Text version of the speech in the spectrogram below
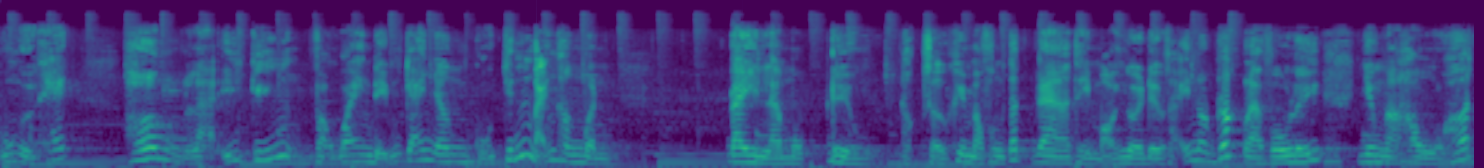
của người khác hơn là ý kiến và quan điểm cá nhân của chính bản thân mình. Đây là một điều thật sự khi mà phân tích ra thì mọi người đều thấy nó rất là vô lý, nhưng mà hầu hết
